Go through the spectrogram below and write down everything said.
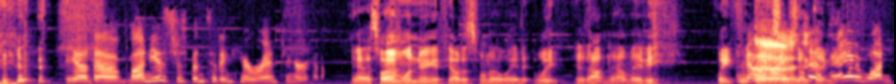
Yeah, no, Manya's just been sitting here ranting her head yeah, that's why I'm wondering if y'all just want to wait, it- wait it out now, maybe. wait for No, Fix I, or something. I want.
